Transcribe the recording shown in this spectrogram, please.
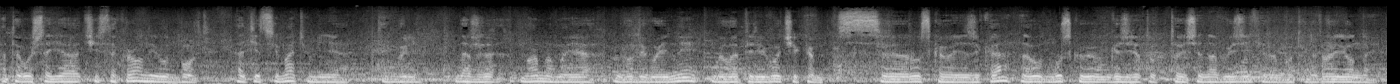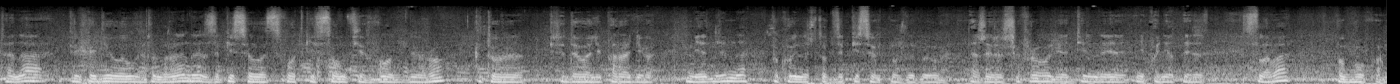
Потому что я чистокровный удмурт. Отец и мать у меня так были даже мама моя в годы войны была переводчиком с русского языка на удмуртскую газету. То есть она в газете работала, районной. Она приходила утром рано, записывала сводки Сомферфонд-бюро, которые передавали по радио медленно, спокойно, чтобы записывать можно было. Даже расшифровывали отдельные непонятные слова по буквам.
